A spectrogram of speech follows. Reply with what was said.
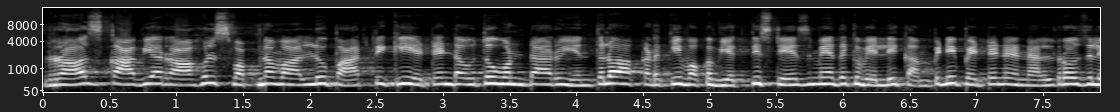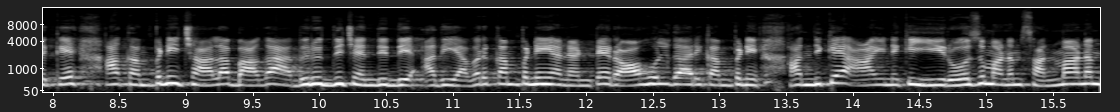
రాజ్ కావ్య రాహుల్ స్వప్న వాళ్ళు పార్టీకి అటెండ్ అవుతూ ఉంటారు. ఇంతలో అక్కడికి ఒక వ్యక్తి స్టేజ్ మీదకి వెళ్ళి కంపెనీ పెట్టిన నెల రోజులకే ఆ కంపెనీ చాలా బాగా అభివృద్ధి చెందింది. అది ఎవరి కంపెనీ అని అంటే రాహుల్ గారి కంపెనీ. అందుకే ఆయనకి ఈ రోజు మనం సన్మానం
